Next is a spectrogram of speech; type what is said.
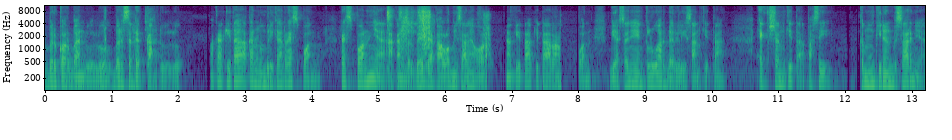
berkorban dulu, bersedekah dulu, maka kita akan memberikan respon. Responnya akan berbeda kalau misalnya orang kita, kita langsung biasanya yang keluar dari lisan kita, action kita pasti kemungkinan besarnya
